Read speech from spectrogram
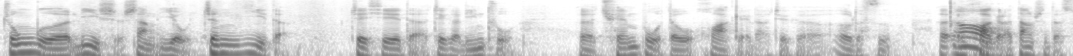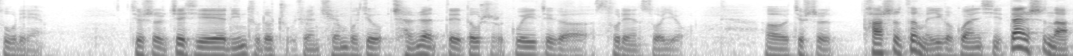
中俄历史上有争议的这些的这个领土，呃，全部都划给了这个俄罗斯，呃，划给了当时的苏联，就是这些领土的主权全部就承认，这都是归这个苏联所有。呃，就是它是这么一个关系，但是呢，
